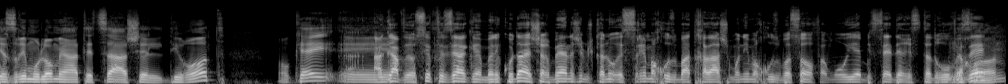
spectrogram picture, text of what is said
יזרימו לא מעט היצע של דירות, אוקיי? אה, אגב, להוסיף לזה רק בנקודה, יש הרבה אנשים שקנו 20% בהתחלה, 80% בסוף, אמרו, יהיה בסדר, יסתדרו וזה, נכון.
